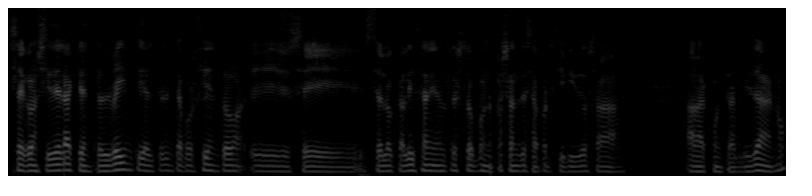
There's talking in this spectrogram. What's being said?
Se considera que entre el 20 y el 30% eh, se, se localizan y el resto, bueno, pasan desapercibidos a, a la contabilidad, ¿no?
